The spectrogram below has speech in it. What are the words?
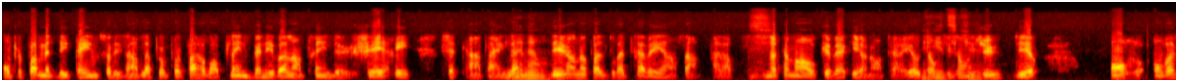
on ne peut pas mettre des thèmes sur les enveloppes, on ne peut pas avoir plein de bénévoles en train de gérer cette campagne-là. Les gens n'ont pas le droit de travailler ensemble. Alors, notamment au Québec et en Ontario. Donc, ils ont dû dire on, va,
